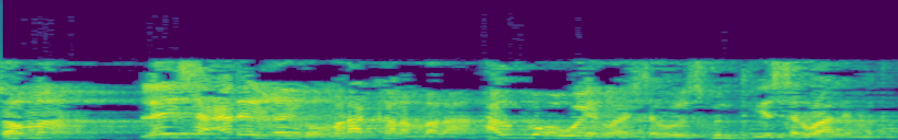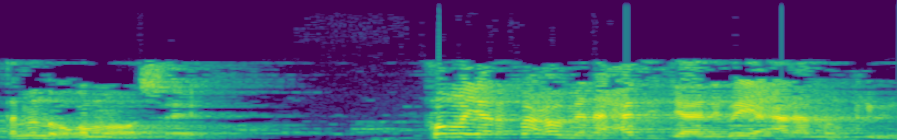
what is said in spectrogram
Soo maaha laysa caleyh hayru maro kale ma lahan hal go-o weyn waa oo iskunti iyo sarwaal imatata midna ugama hooseeyo uma yarfacu min axadi jaanibayhi calaa mankibi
